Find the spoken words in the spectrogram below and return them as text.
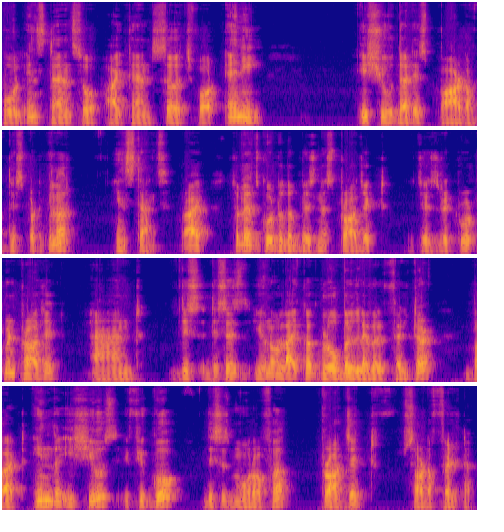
whole instance so I can search for any issue that is part of this particular instance right so let's go to the business project which is recruitment project and this this is you know like a global level filter but in the issues if you go this is more of a project sort of filter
